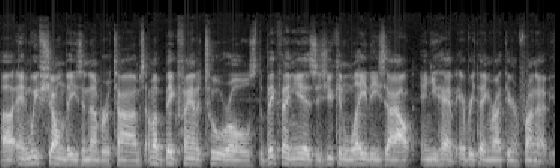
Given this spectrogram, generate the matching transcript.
Uh, and we've shown these a number of times. I'm a big fan of tool rolls. The big thing is, is you can lay these out and you have everything right there in front of you.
